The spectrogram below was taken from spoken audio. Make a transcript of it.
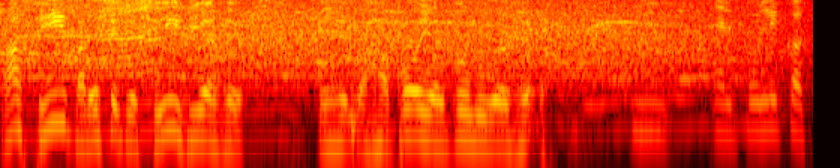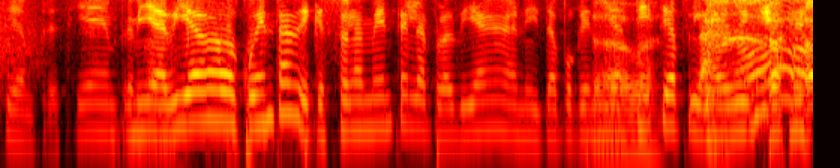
Ah, sí, parece que sí, fíjese. Eh, los apoya el público. Mm, El público siempre, siempre. Me había dado cuenta de que solamente le aplaudían a Anita, porque ni Ah, a ti va. te aplauden. No,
